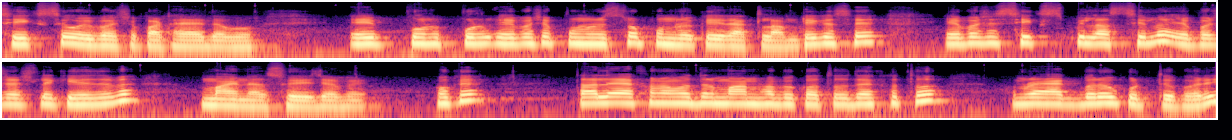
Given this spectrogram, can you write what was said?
সিক্সে ওই পাশে পাঠিয়ে দেবো। এই এই পাশে পনেরো ছিল, পনেরোকেই রাখলাম, ঠিক আছে? এই পাশে সিক্স প্লাস ছিল, এ পাশে আসলে কী হয়ে যাবে? মাইনাস হয়ে যাবে। ওকে তাহলে এখন আমাদের মান হবে কত? দেখো তো আমরা একবারেও করতে পারি।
